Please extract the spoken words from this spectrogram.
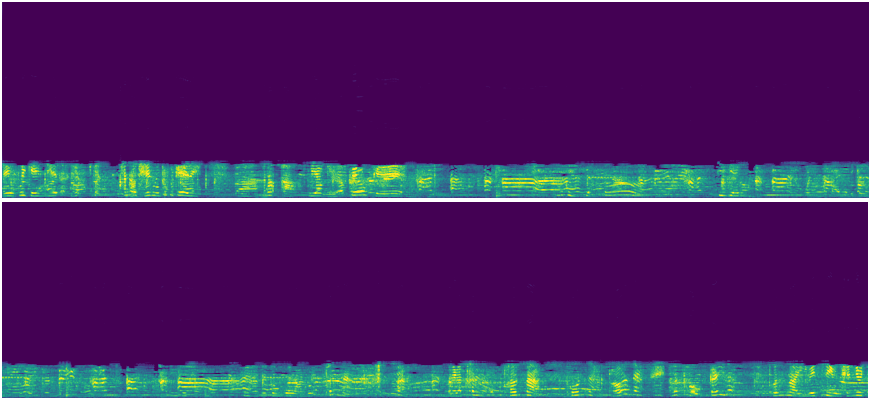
还有不会给你的，看到钱我就不给你。啊，啊，不要给啊，不要给。那个呀，今天呢，把我一个人吃的，运气好，那还是中国网络喷啊喷啊，我给他喷了，喷啊喷啊喷啊，那跑街了，喷了，以为自己有钱就大，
